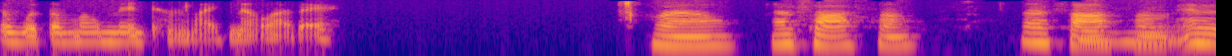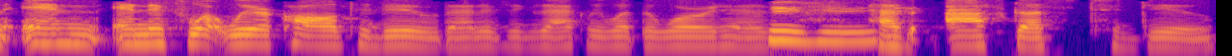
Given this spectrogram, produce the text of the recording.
and with a momentum like no other. Wow, that's awesome. That's awesome. Mhm. And and and it's what we're called to do. That is exactly what the word has Mm-hmm. has asked us to do.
